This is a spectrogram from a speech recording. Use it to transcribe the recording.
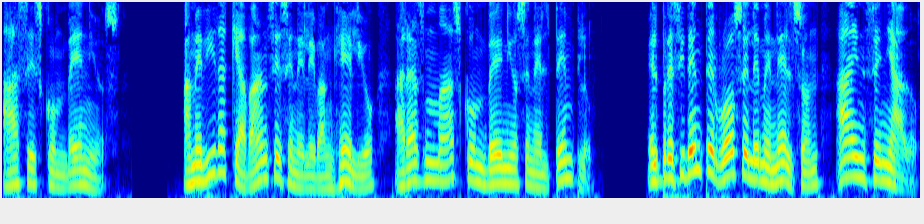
haces convenios. A medida que avances en el Evangelio, harás más convenios en el templo. El presidente Russell M. Nelson ha enseñado,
